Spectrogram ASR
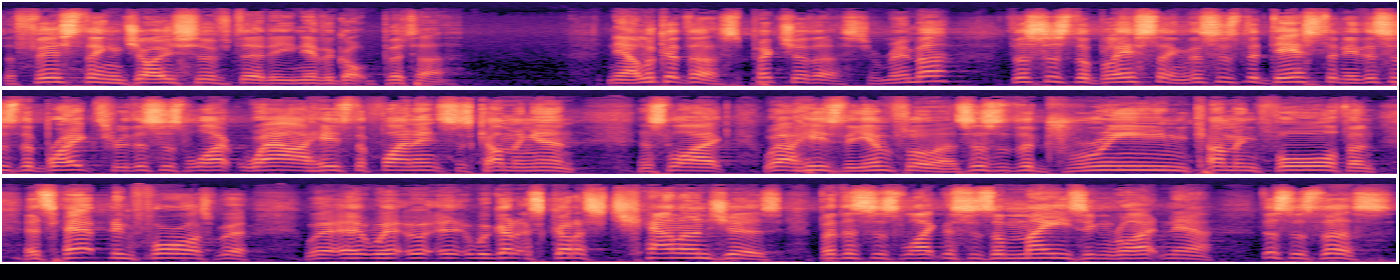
The first thing Joseph did, he never got bitter. Now, look at this. Picture this. Remember? This is the blessing. This is the destiny. This is the breakthrough. This is like, wow, here's the finances coming in. It's like, wow, here's the influence. This is the dream coming forth, and it's happening for us. We're, we're, we're, we're got, it's got its challenges, but this is like, this is amazing right now. This is this.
